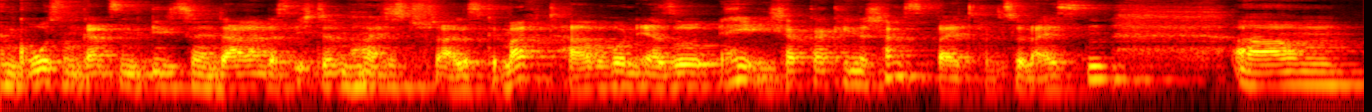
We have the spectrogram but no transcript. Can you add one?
Im Großen und Ganzen liegt es dann daran, dass ich dann meistens schon alles gemacht habe und er so, hey, ich habe gar keine Chance, Beitrag zu leisten. Ähm,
